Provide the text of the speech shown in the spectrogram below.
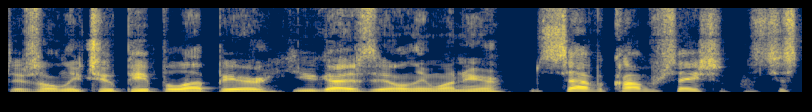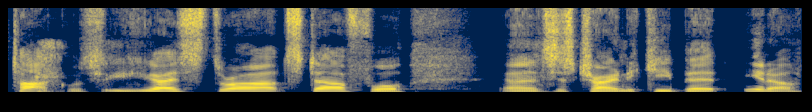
there's only two people up here. You guys the only one here. Let's have a conversation. Let's just talk. Let's, you guys throw out stuff. We'll, uh, it's just trying to keep it, you know,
